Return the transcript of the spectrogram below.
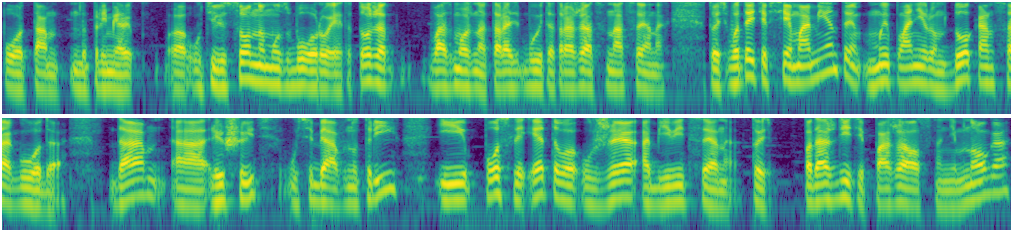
по, там, например, утилизационному сбору. Это тоже, возможно, будет отражаться на ценах. То есть вот эти все моменты мы планируем до конца года да, решить у себя внутри и после этого уже объявить цены. То есть Подождите, пожалуйста, немного.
